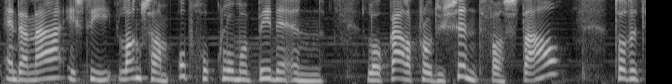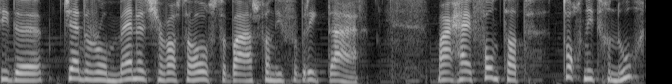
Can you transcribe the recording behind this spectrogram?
En daarna is hij langzaam opgeklommen binnen een lokale producent van staal. Totdat hij de general manager was, de hoogste baas van die fabriek daar. Maar hij vond dat toch niet genoeg.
